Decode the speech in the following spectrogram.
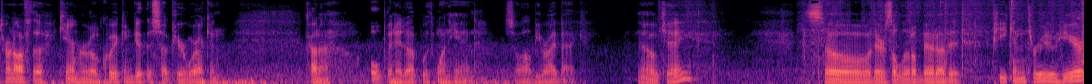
turn off the camera real quick and get this up here where I can kind of open it up with one hand. So I'll be right back. Okay. So there's a little bit of it peeking through here.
